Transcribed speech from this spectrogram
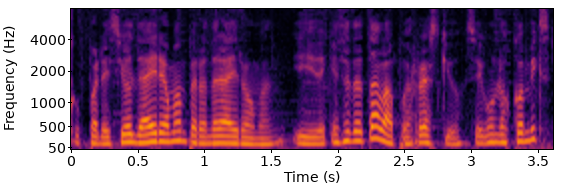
que Pareció el de Iron Man, pero no era Iron Man. ¿Y de qué se trataba? Pues Rescue. Según los cómics,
